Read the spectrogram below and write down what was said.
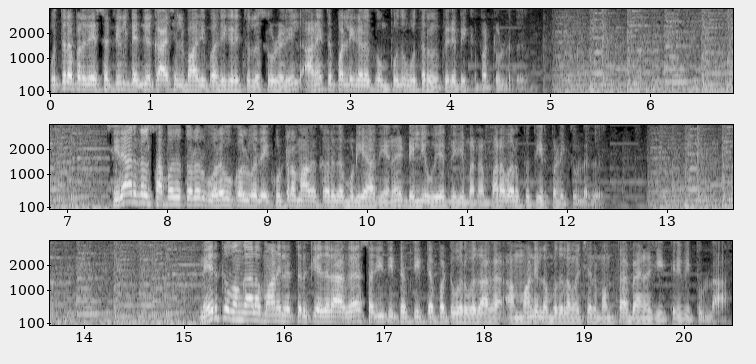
உத்தரப்பிரதேசத்தில் டெங்கு காய்ச்சல் பாதிப்பு அதிகரித்துள்ள சூழலில் அனைத்து பள்ளிகளுக்கும் புது உத்தரவு பிறப்பிக்கப்பட்டுள்ளது. சிறார்கள் சபதத்துடன் உறவு கொள்வதை குற்றமாக கருத முடியாது என டெல்லி உயர்நீதிமன்றம் பரபரப்பு தீர்ப்பளித்துள்ளது. மேற்கு வங்காள மாநிலத்திற்கு எதிராக சதித்திட்டம் தீட்டப்பட்டு வருவதாக அம்மாநில முதலமைச்சர் மம்தா பானர்ஜி தெரிவித்துள்ளார்.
